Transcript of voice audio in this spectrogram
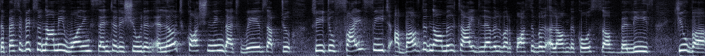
The Pacific Tsunami Warning Center issued an alert cautioning that waves up to 3 to 5 feet above the normal tide level were possible along the coasts of Belize, Cuba,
